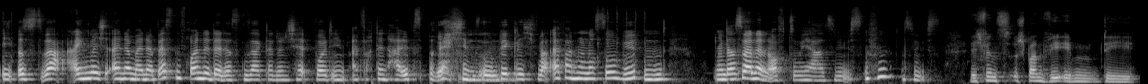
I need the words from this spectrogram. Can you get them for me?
ich, es war eigentlich einer meiner besten Freunde, der das gesagt hat und ich wollte ihm einfach den Hals brechen. So mhm. wirklich, ich war einfach nur noch so wütend. Und das war dann oft so, ja, süß, süß. Ich finde es spannend, wie eben die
